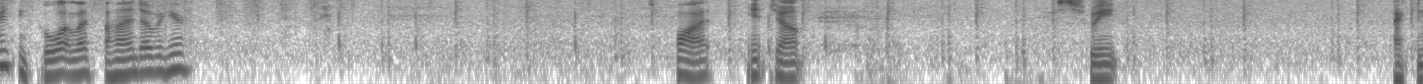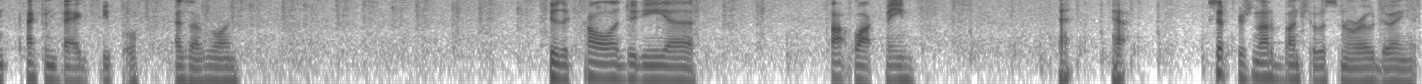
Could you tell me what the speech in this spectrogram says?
Anything cool I left behind over here? What? Can't jump. Sweet. I can I can bag people as I run. Do the Call of Duty uh hot walk meme. Yeah, yeah. Except there's not a bunch of us in a row doing it.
